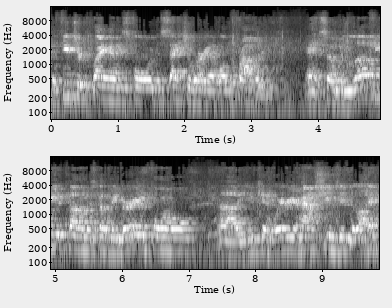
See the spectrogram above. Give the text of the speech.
the future plans for the sanctuary up on the property. And so we'd love for you to come. It's going to be very informal. Uh, you can wear your house shoes if you like.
